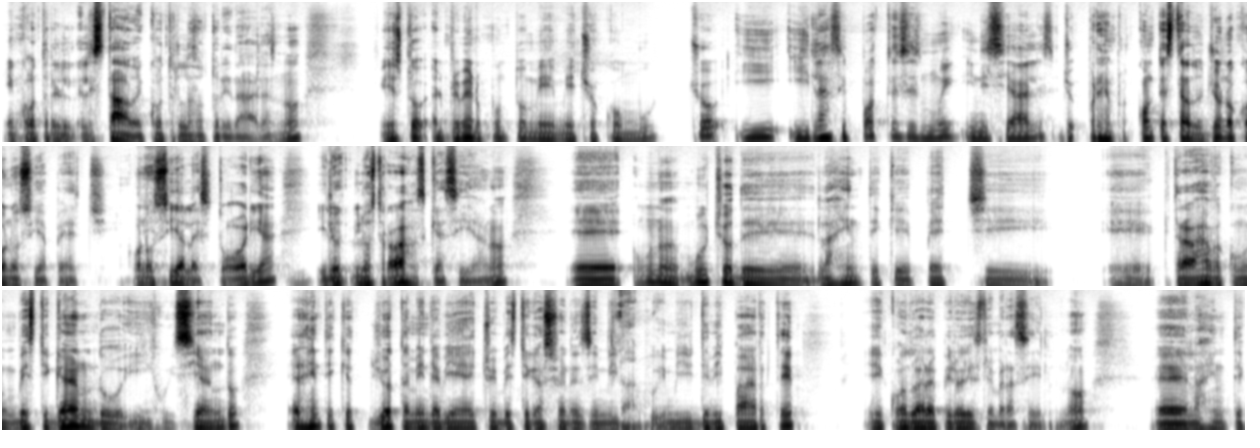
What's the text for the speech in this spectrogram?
en contra del Estado y contra las autoridades. ¿no? Esto, el primer punto me, me chocó mucho y, y, las hipótesis muy iniciales, yo, por ejemplo, contestando, yo no conocía a Pecci, conocía la historia y los trabajos que hacía, ¿no? Eh, uno, mucho de la gente que Pecci eh, trabajaba como investigando y enjuiciando, era gente que yo también había hecho investigaciones mi, de mi parte eh, cuando era periodista en Brasil, ¿no? la gente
